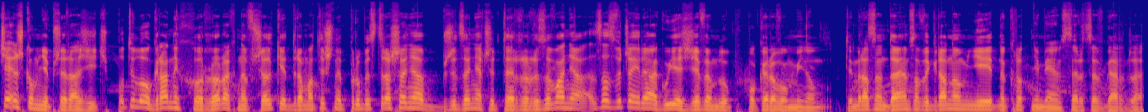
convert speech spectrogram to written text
Ciężko mnie przerazić. Po tylu ogranych horrorach na wszelkie dramatyczne próby straszenia, brzydzenia czy terroryzowania, zazwyczaj reaguję ziewem lub pokerową miną. Tym razem dałem za wygraną i niejednokrotnie miałem serce w gardle.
